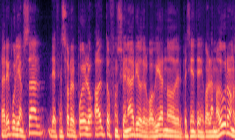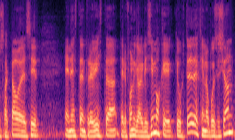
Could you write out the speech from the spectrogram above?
Tarek William Sal, defensor del pueblo, alto funcionario del gobierno del presidente Nicolás Maduro, nos acaba de decir en esta entrevista telefónica que le hicimos que, ustedes, que en la oposición,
